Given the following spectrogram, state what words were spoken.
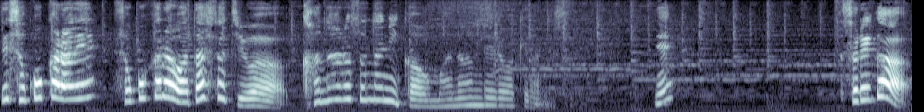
でそこからねそこから私たちは必ず何かを学んでいるわけなんです。ね、それが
